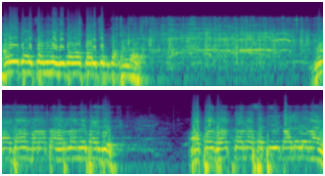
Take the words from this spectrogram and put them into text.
हळू द्यायचं नाही ही जबाबदारी तुमच्या खांद्यावर. माझा मराठा हरला नाही पाहिजे. आपण राजकारणासाठी एक आलेलो नाही.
